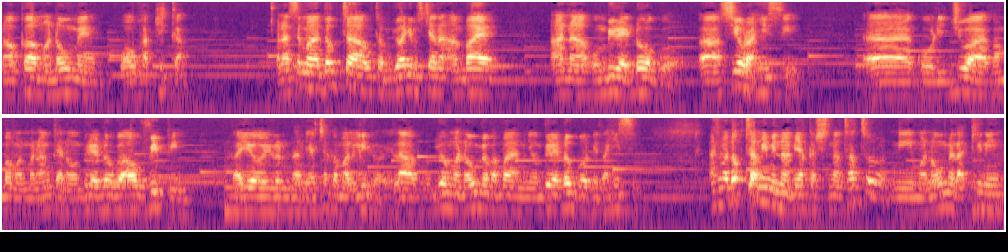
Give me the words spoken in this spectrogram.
na ukawa mwanaume wa uhakika. Anasema dokta, utamjuaje msichana ambaye ana umbile dogo? Uh, sio rahisi uh, kulijua kwamba mwanamke ana umbile dogo au vipi kwa hiyo hilo naliacha kama lilivyo, ila kujua mwanaume kwamba mwenye umbile dogo ni rahisi. Anasema dokta, mimi na miaka 23 ni mwanaume lakini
